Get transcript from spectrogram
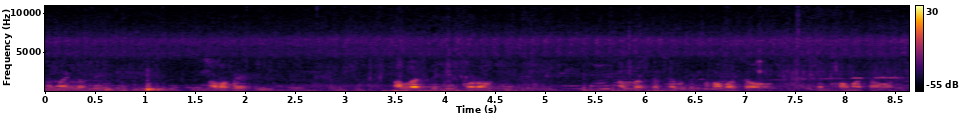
সময়টাতে আমাদের আল্লাহ জিকির করা উচিত আল্লাহর কাছে আমাদের ক্ষমা চাওয়া উচিত। ক্ষমা চাওয়া উচিত।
